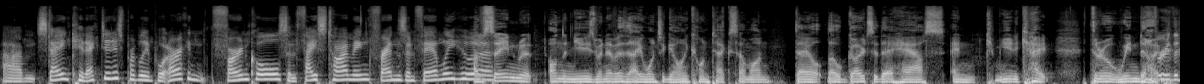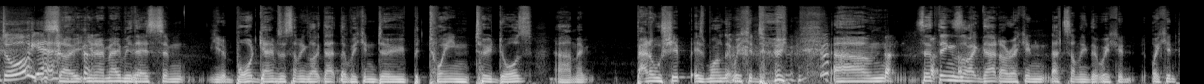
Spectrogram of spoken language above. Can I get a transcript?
um, staying connected is probably important. I reckon phone calls and FaceTiming friends and family who are I've seen it on the news whenever they want to go and contact someone, they'll they'll go to their house and communicate through a window through the door. Yeah. So you know maybe there's some you know board games or something like that that we can do between two doors. Uh, maybe Battleship is one that we could do. um, so things like that, I reckon that's something that we could we could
